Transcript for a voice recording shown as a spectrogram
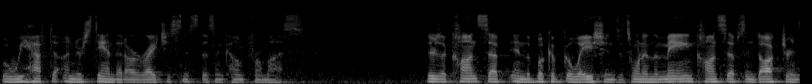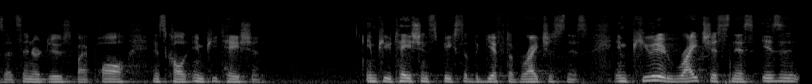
But we have to understand that our righteousness doesn't come from us. There's a concept in the book of Galatians. It's one of the main concepts and doctrines that's introduced by Paul, and it's called imputation. Imputation speaks of the gift of righteousness. Imputed righteousness isn't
